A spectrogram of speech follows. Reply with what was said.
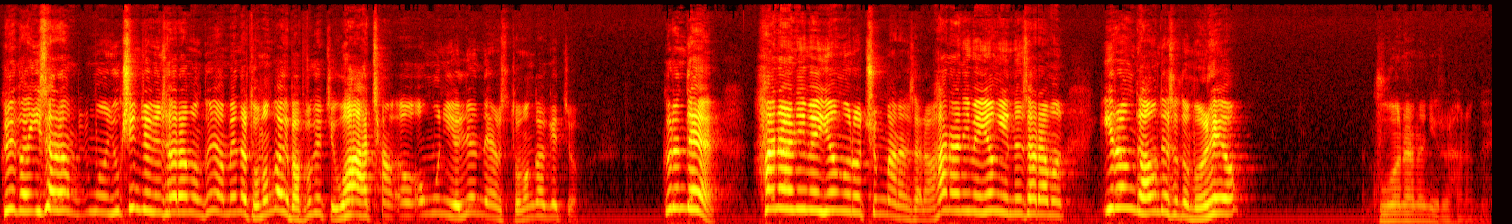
그러니까 이 사람 뭐 육신적인 사람은 그냥 맨날 도망가기 바쁘겠지. 와참 옥문이 열렸네 하면서 도망가겠죠. 그런데 하나님의 영으로 충만한 사람, 하나님의 영이 있는 사람은 이런 가운데서도 뭘 해요? 구원하는 일을 하는 거예요.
